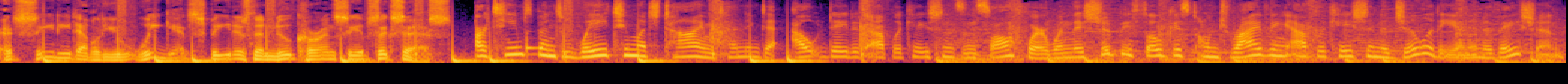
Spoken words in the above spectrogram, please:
At CDW, we get speed as the new currency of success. Our team spends way too much time tending to outdated applications and software when they should be focused on driving application agility and innovation.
